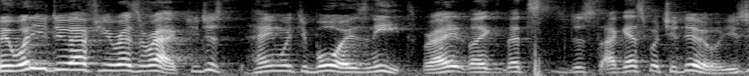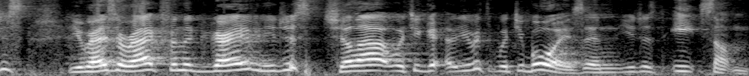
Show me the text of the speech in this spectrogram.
mean, what do you do after you resurrect? You just hang with your boys and eat, right? Like that's just, I guess, what you do. You just you resurrect from the grave and you just chill out with your with your boys and you just eat something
